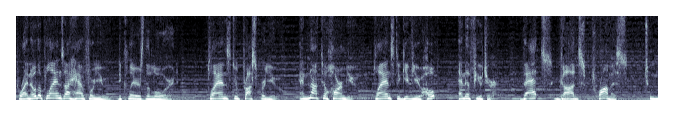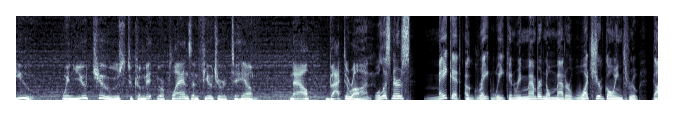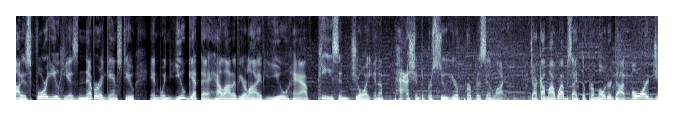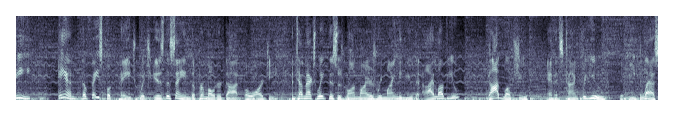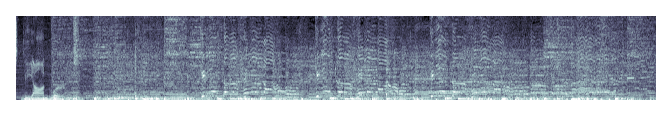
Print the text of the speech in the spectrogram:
For I know the plans I have for you, declares the Lord plans to prosper you and not to harm you, plans to give you hope and a future. That's God's promise to you when you choose to commit your plans and future to Him. Now, back to Ron. Well, listeners, make it a great week. And remember, no matter what you're going through, God is for you. He is never against you. And when you get the hell out of your life, you have peace and joy and a passion to pursue your purpose in life. Check out my website, thepromoter.org, and the Facebook page, which is the same, thepromoter.org. Until next week, this is Ron Myers reminding you that I love you, God loves you, and it's time for you to be blessed beyond words.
